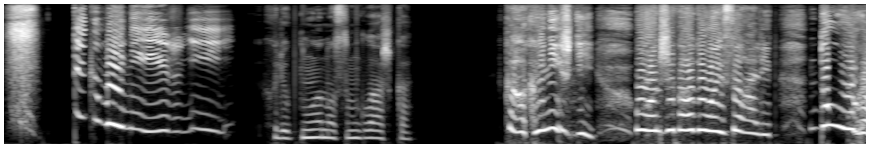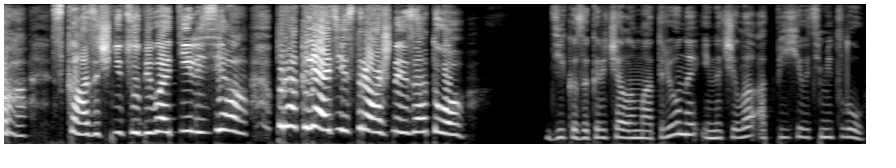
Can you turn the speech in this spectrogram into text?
«Так вы нижний!» — хлюпнула носом Глашка. «Как в Нижний? Он же водой залит! Дура! Сказочницу убивать нельзя! Проклятие страшное зато!» Дико закричала Матрёна и начала отпихивать метлу,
